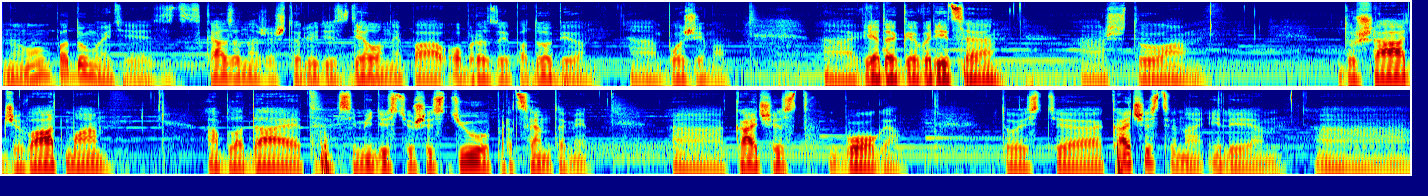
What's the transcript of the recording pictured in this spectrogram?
Ну, подумайте, сказано же, что люди сделаны по образу и подобию а, Божьему. А, в говорится, а, что душа дживатма обладает 76% а, качеств Бога. То есть э, качественно или а,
